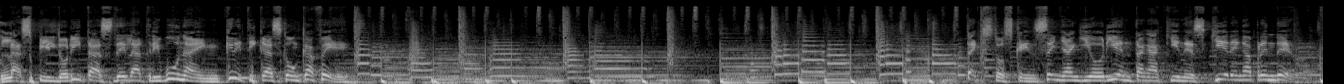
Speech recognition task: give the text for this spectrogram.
Las pildoritas de la tribuna en Críticas con Café. Textos que enseñan y orientan a quienes quieren aprender.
